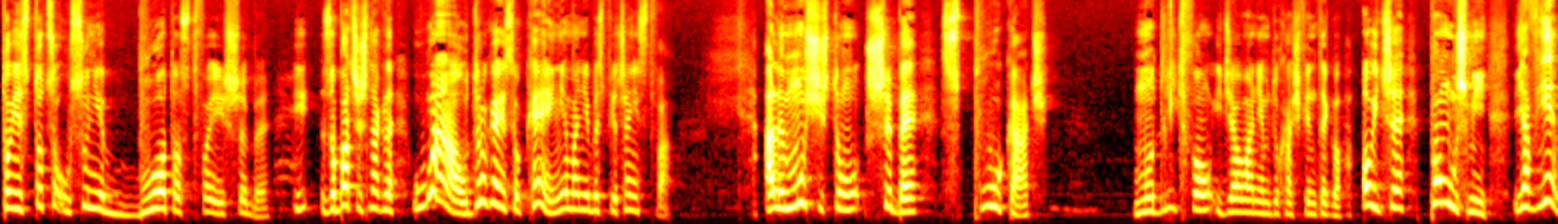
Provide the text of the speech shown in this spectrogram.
to jest to, co usunie błoto z Twojej szyby. I zobaczysz nagle, wow, droga jest ok, nie ma niebezpieczeństwa. Ale musisz tą szybę spłukać modlitwą i działaniem Ducha Świętego. Ojcze, pomóż mi. Ja wiem,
